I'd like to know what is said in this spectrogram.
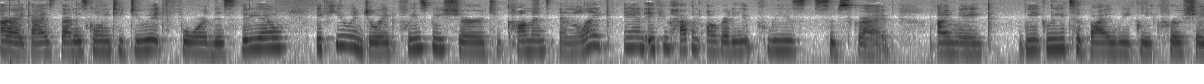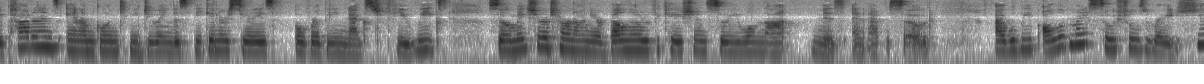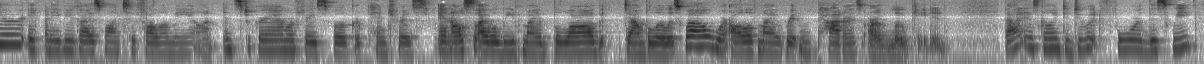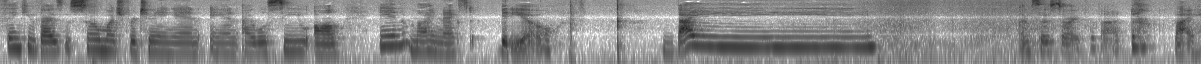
Alright guys, that is going to do it for this video. If you enjoyed, please be sure to comment and like, and if you haven't already, please subscribe. I make weekly to bi-weekly crochet patterns, and I'm going to be doing this beginner series over the next few weeks, so make sure to turn on your bell notifications so you will not miss an episode. I will leave all of my socials right here if any of you guys want to follow me on Instagram or Facebook or Pinterest. And also I will leave my blog down below as well where all of my written patterns are located. That is going to do it for this week. Thank you guys so much for tuning in and I will see you all in my next video. Bye! I'm so sorry for that. Bye.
